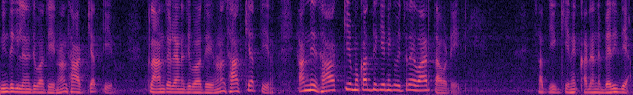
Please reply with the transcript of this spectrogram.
නිින්ද කිල නැති බව තේරෙනවා සාක්කියක් තියෙනවා. ක්ලාන්ත වෙලා නැති බව තේරෙනවා සාක්කියක් තියෙනවා. අන්නේ සාක්කිය මොකද්ද කියන එක විතරයි වார்த்தාවට එන්නේ. සතිය කියන කඩන්න බැරි දෙයක්.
